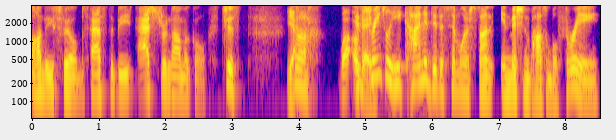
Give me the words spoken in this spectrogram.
on these films has to be astronomical. Just Yeah. ugh. Well, And strangely, he kind of did a similar stunt in Mission Impossible 3,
